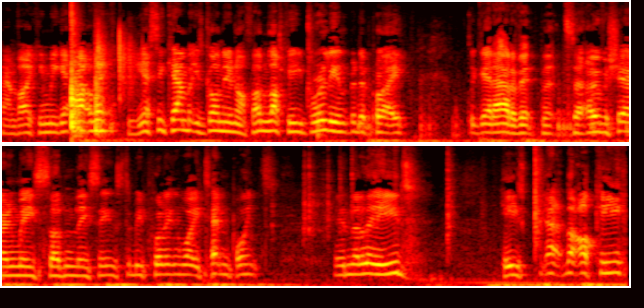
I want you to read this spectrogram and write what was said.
Can Viking me get out of it? Yes, he can, but he's gone in off. Unlucky, brilliant bit of play to get out of it, but uh, oversharing me suddenly seems to be pulling away 10 points in the lead. He's at the hockey.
